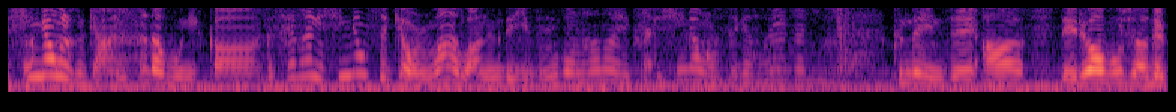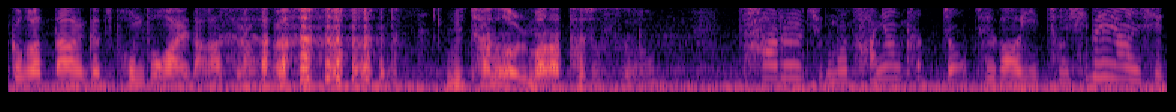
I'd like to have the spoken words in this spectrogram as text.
신경을 그렇게 안 쓰다 보니까 그 세상에 신경 쓸 게 얼마나 많은데 이 물건 하나에 그렇게 신경을 쓰겠어요. 근데 이제 아 내려와 보셔야 될 것 같다 그러니까 범퍼가 아예 나갔더라고요 이 차는 얼마나 타셨어요? 차를 지금 한 4년 탔죠 제가 2011년식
